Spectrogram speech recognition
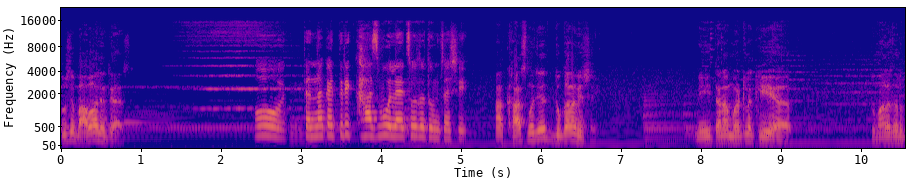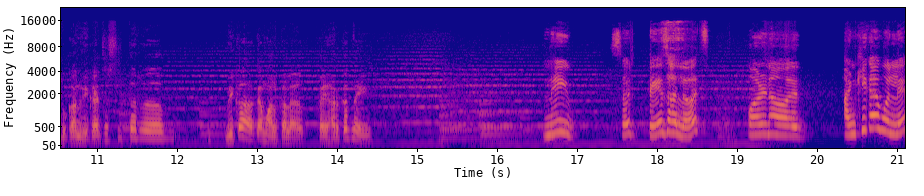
तुझे बाबा आले होते आज. हो त्यांना काहीतरी खास बोलायचं होतं तुमच्याशी. हा खास म्हणजे दुकानाविषयी. मी त्यांना म्हटलं की अं, तुम्हाला जर दुकान विकायचं असेल तर अं, विका त्या मालकाला काही हरकत नाही. नाही सर ते झालंच. पण अं, आणखी काय बोलले?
